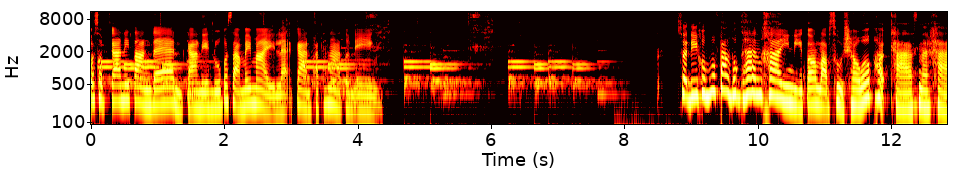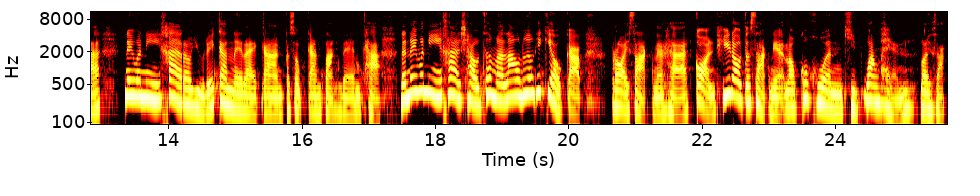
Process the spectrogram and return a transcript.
ประสบการณ์ในต่างแดน การเรียนรู้ภาษาใหม่ ๆ และการพัฒนาตนเอง วัสดีคุณผู้ฟังทุกท่านค่ะ ยินดีต้อนรับสู่ Shower Podcast นะคะ ในวันนี้ค่ะเราอยู่ด้วยกันในรายการประสบการณ์ต่างแดนค่ะ และในวันนี้ค่ะเชาจะมาเล่าเรื่องที่เกี่ยวกับรอยสักนะคะ ก่อนที่เราจะสักเนี่ยเราก็ควรคิดวางแผนรอยสัก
